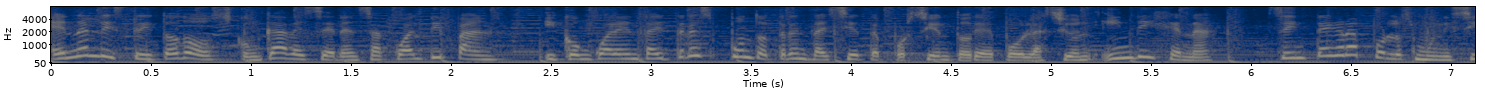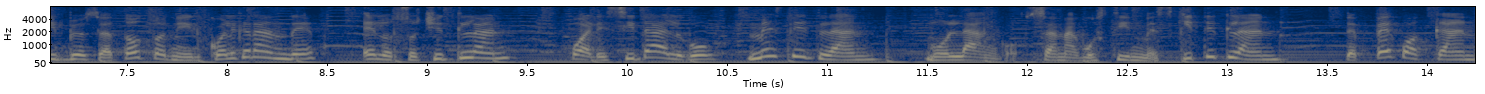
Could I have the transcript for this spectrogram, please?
En el Distrito 2, con cabecera en Zacualtipán y con 43.37% de población indígena, se integra por los municipios de Atotonilco el Grande, El Osochitlán, Juárez Hidalgo, Mestitlán, Molango, San Agustín Mezquititlán, Tepehuacán,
